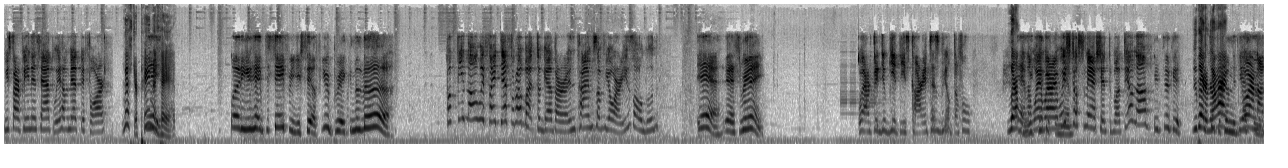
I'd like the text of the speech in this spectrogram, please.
Mr. Penis Hat? We have met before. Mr. Penis Hey. Head. What do you have to say for yourself? You're breaking the law. But you know, we fight Death Robot together in times of yore. It's all good. Yeah, that's right. Where did you get this car? It is beautiful. Well, Yeah, In a we way where I from wish them. to smash it, but you know. You took it. you better You took it not. from the You death are not.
